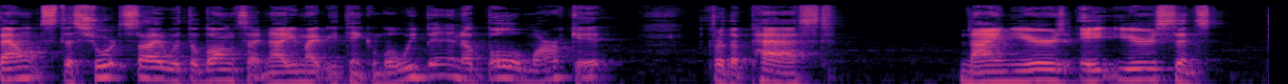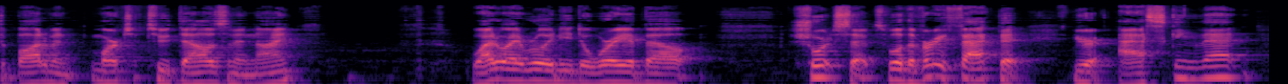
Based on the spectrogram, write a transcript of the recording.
balance the short side with the long side. Now you might be thinking, well, we've been in a bull market for the past nine years, eight years since the bottom in March of 2009. Why do I really need to worry about short setups? Well, the very fact that you're asking that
